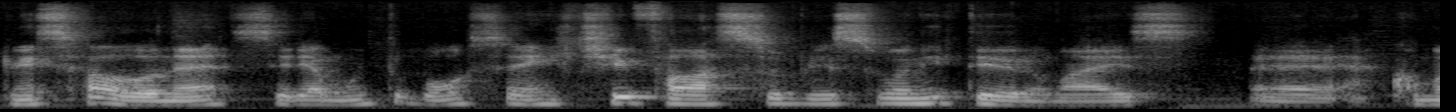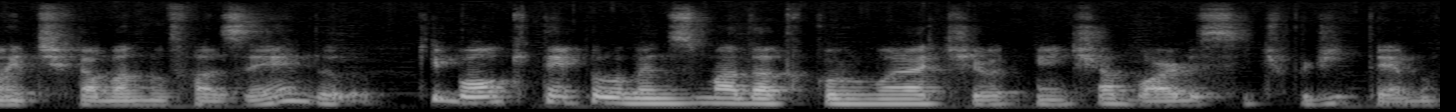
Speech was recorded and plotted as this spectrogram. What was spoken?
que nem se falou, né? Seria muito bom se a gente falasse sobre isso o ano inteiro, mas é, como a gente acaba não fazendo, que bom que tem pelo menos uma data comemorativa que a gente aborda esse tipo de tema.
